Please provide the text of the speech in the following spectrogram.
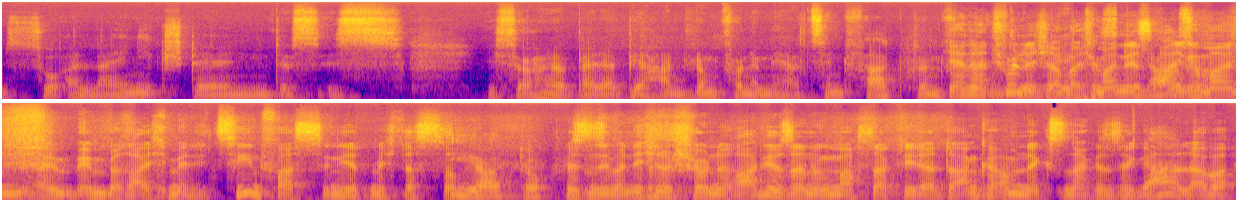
so alleinig stellen. Das ist, ich sage mal, bei der Behandlung von einem Herzinfarkt. Und ja, natürlich, aber ich meine jetzt allgemein im, im, Bereich Medizin fasziniert mich das so. Ja, doch. Wissen Sie, wenn ich eine schöne Radiosendung mache, sagt jeder Danke, am nächsten Tag ist es egal. Aber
